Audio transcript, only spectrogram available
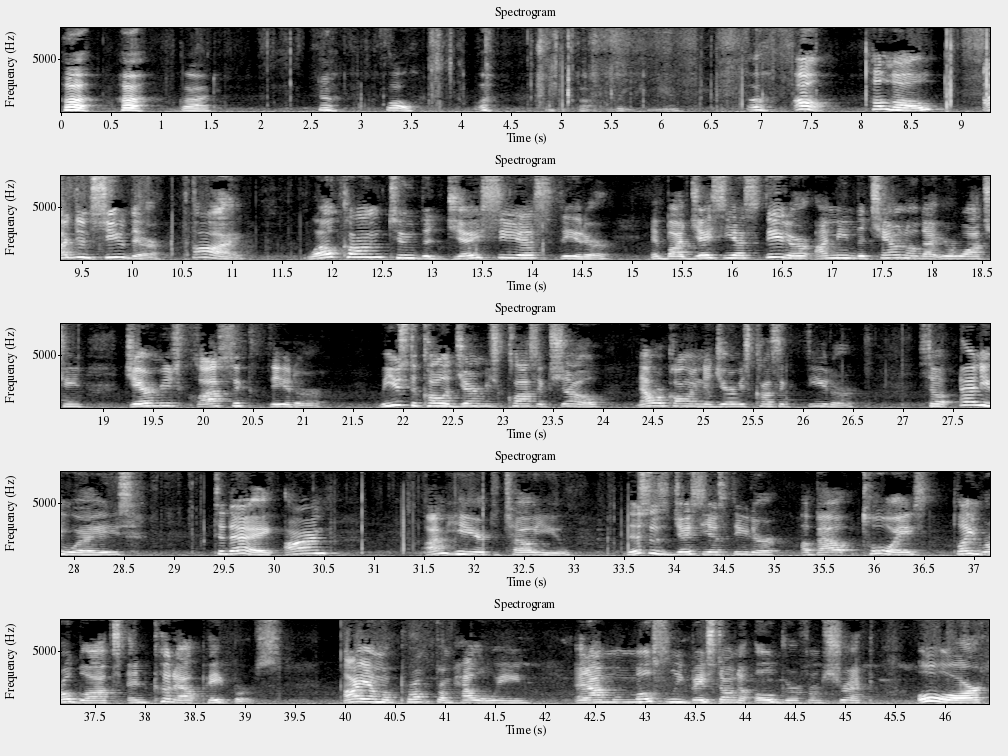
Huh, huh, God. Uh, whoa. Uh, oh. Uh, oh, hello. I didn't see you there. Hi. Welcome to the JCS Theater. And by JCS Theater, I mean the channel that you're watching, Jeremy's Classic Theater. We used to call it Jeremy's Classic Show. Now we're calling it Jeremy's Classic Theater. So, anyways, today I'm I'm here to tell you this is JCS Theater about toys, playing Roblox, and cutout papers. I am a prop from Halloween, and I'm mostly based on an ogre from Shrek, or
